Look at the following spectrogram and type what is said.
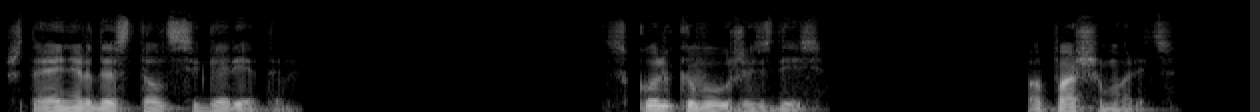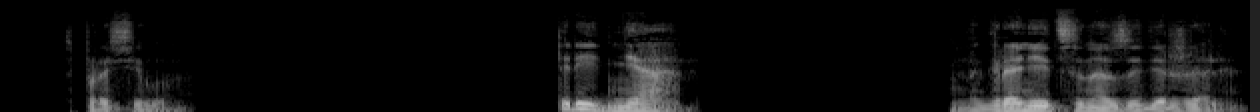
Штайнер достал сигареты. «Сколько вы уже здесь?» «Папаша Морец?» — спросил он. Три дня. На границе нас задержали.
